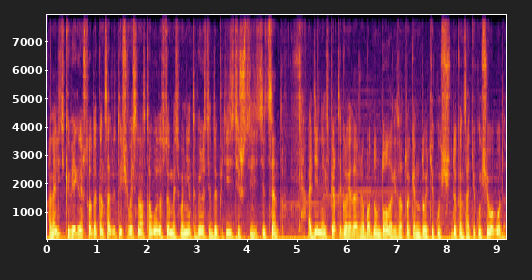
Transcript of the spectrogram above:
Аналитики уверены, что до конца 2018 года стоимость монеты вырастет до 50-60 центов. Отдельные эксперты говорят даже об одном долларе за токен до, текущ... до конца текущего года.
